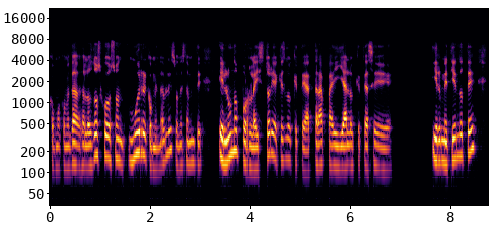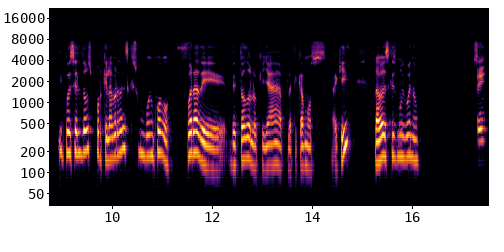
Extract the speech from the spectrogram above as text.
como comentaba, los dos juegos son muy recomendables, honestamente. El uno por la historia, que es lo que te atrapa y ya lo que te hace ir metiéndote. Y pues el 2, porque la verdad es que es un buen juego. Fuera de, de, todo lo que ya platicamos aquí, la verdad es que es muy bueno. Sí,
